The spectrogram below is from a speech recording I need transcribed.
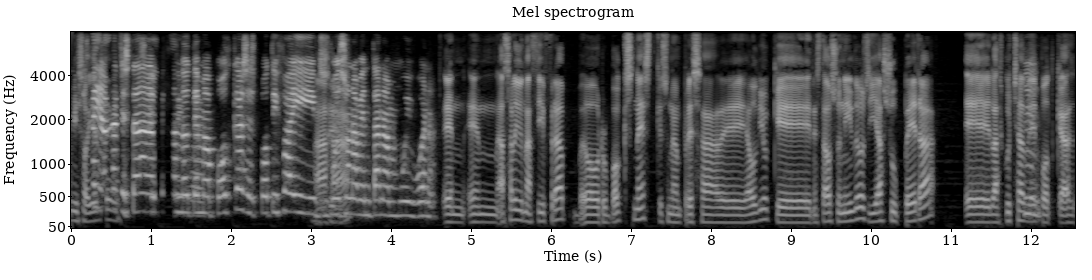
mis oyentes... ahora que está empezando tema podcast, Spotify puede ser una ventana muy buena. En, en, ha salido una cifra por Voxnest, que es una empresa de audio que en Estados Unidos ya supera eh, la escucha de mm. podcast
